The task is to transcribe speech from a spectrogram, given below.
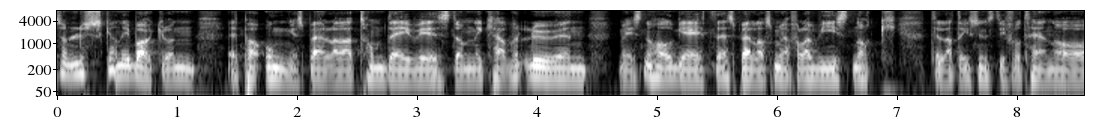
sånn luskende i bakgrunnen et par unge spillere. Tom Davies, Dominic Calvert-Lewin, Mason Holgate. Det er spillere som iallfall har vist nok til at jeg syns de fortjener å,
